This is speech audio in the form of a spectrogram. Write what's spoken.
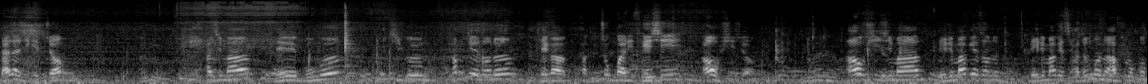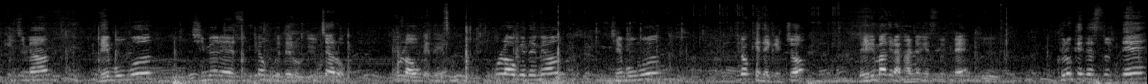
낮아지겠죠. 하지만 내 몸은 지금 평지에서는 제가 이쪽 발이 3시, 9시죠. 9시지만 내리막에서는 내리막에 자전거는 앞으로 꺾이지만 내 몸은 지면의 수평 그대로 일자로 올라오게 돼요. 올라오게 되면 제 몸은 이렇게 되겠죠? 내리막이라 가정했을 때 그렇게 됐을 때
